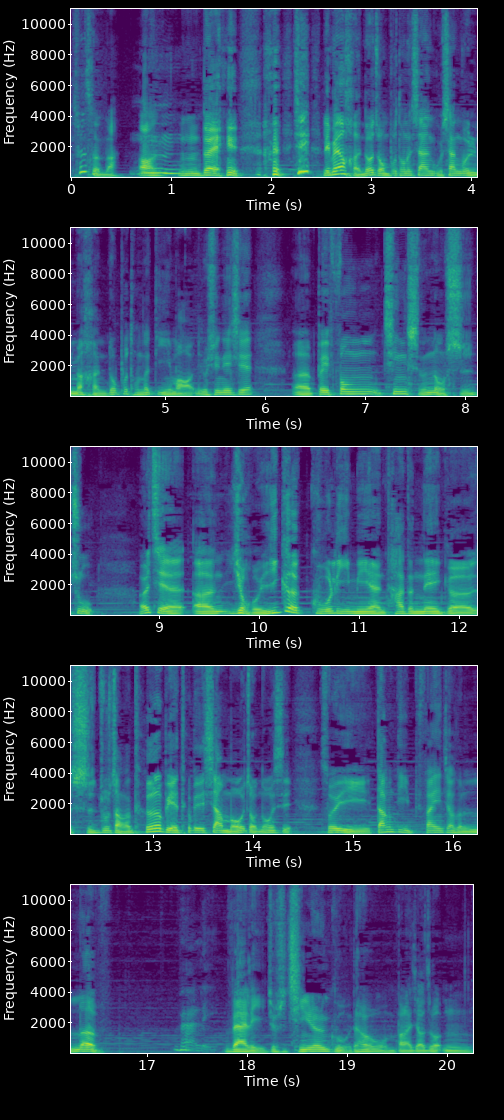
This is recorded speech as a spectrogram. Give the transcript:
春笋吧？哦，嗯嗯，对，其实里面有很多种不同的山谷，山谷里面很多不同的地貌，尤其那些呃被风侵蚀的那种石柱，而且呃有一个谷里面它的那个石柱长得特别特别像某种东西，所以当地翻译叫做 Love Valley，Valley，就是情人谷，待会儿我们把它叫做嗯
